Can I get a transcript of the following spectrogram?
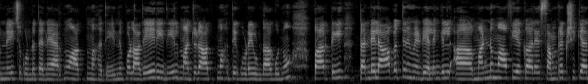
ഉന്നയിച്ചുകൊണ്ട് തന്നെയായിരുന്നു ആത്മഹത്യ. ഇന്നിപ്പോൾ അതേ രീതിയിൽ മറ്റൊരു ആത്മഹത്യ കൂടെ ഉണ്ടാകുന്നു. പാർട്ടി തന്റെ ലാഭത്തിന് വേണ്ടി അല്ലെങ്കിൽ മണ്ണ് മാഫിയക്കാരെ സംരക്ഷിക്കാൻ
